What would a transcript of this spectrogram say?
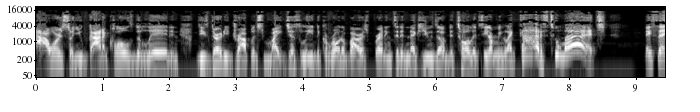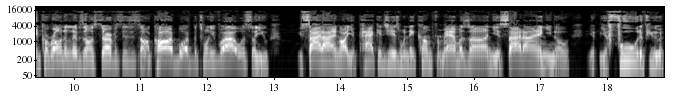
hours. So you got to close the lid. And these dirty droplets might just lead to coronavirus spreading to the next user of the toilet seat. I mean, like, God, it's too much. They said corona lives on surfaces. It's on cardboard for 24 hours. So you, you side eyeing all your packages when they come from Amazon. You're side eyeing, you know, your, your food if you,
